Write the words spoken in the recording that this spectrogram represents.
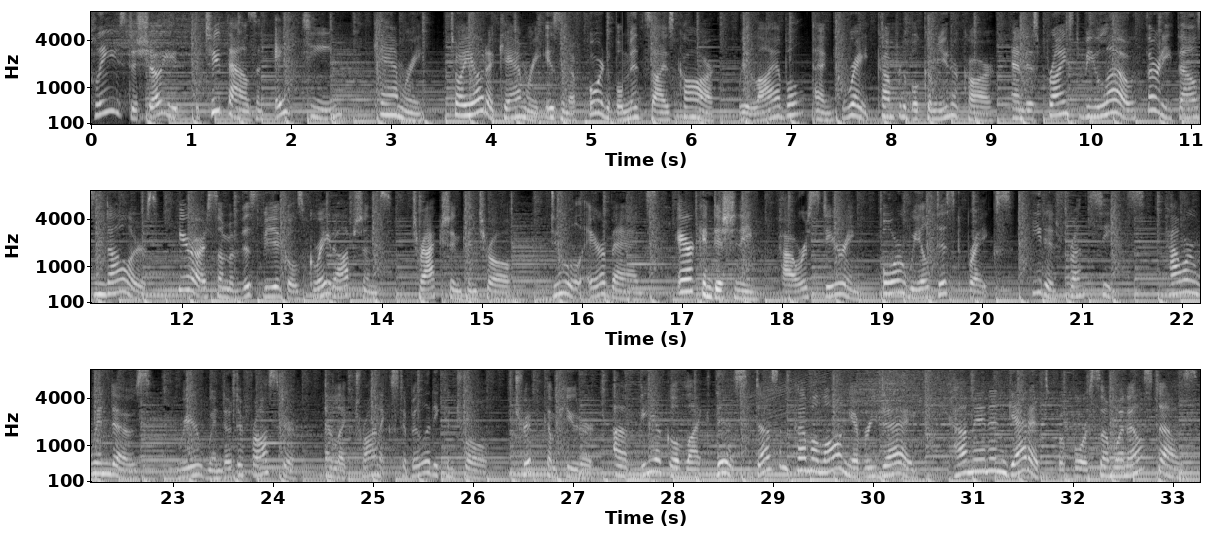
Pleased to show you the 2018 Camry. Toyota Camry is an affordable midsize car, reliable and great comfortable commuter car, and is priced below $30,000. Here are some of this vehicle's great options. Traction control, dual airbags, air conditioning, power steering, four-wheel disc brakes, heated front seats, power windows, rear window defroster, electronic stability control, trip computer. A vehicle like this doesn't come along every day. Come in and get it before someone else does.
